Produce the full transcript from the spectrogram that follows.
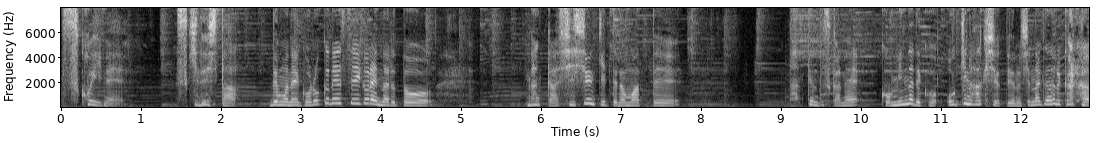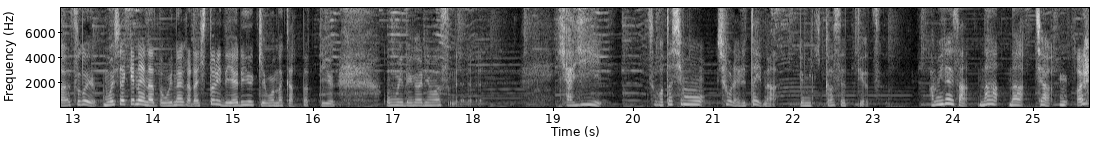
すごいね。好きでした。でもね56年生ぐらいになるとなんか思春期ってのもあって何て言うんですかね。こうみんなでこう大きな拍手っていうのしなくなるから すごい申し訳ないなと思いながら一人でやる勇気もなかったっていう思い出がありますね。いやいい。そう私も将来やりたいな読み聞かせってやつ。あみらいさん。ななちゃんあり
